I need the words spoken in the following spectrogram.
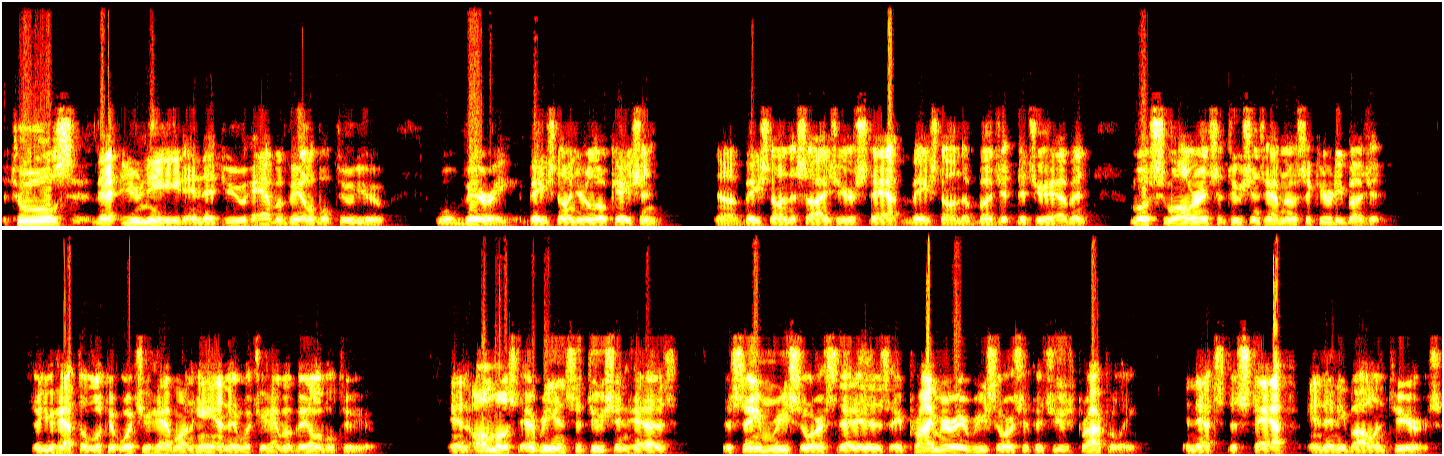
The tools that you need and that you have available to you will vary based on your location, uh, based on the size of your staff, based on the budget that you have. And most smaller institutions have no security budget. So you have to look at what you have on hand and what you have available to you. And almost every institution has the same resource that is a primary resource if it's used properly, and that's the staff and any volunteers.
